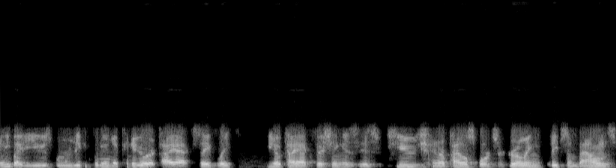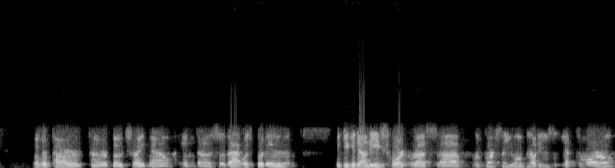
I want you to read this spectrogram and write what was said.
anybody to use where they can put in a canoe or a kayak safely. You know, kayak fishing is is huge, and our paddle sports are growing leaps and bounds over power power boats right now, and uh, so that was put in, and if you get down to East Fork, Russ, uh, unfortunately, you won't be able to use it yet tomorrow,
